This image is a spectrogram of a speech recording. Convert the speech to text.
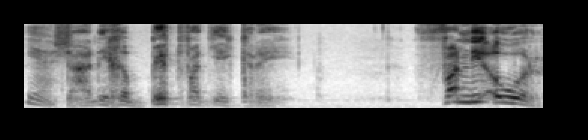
Ja, Sheikh. Daardie gebed wat jy kry van die ouer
